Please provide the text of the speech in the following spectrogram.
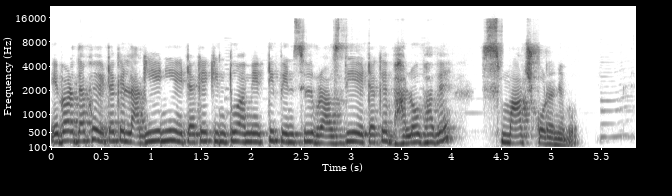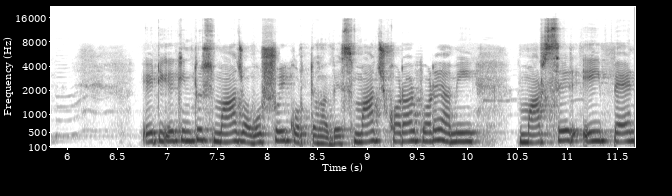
এবার দেখো, এটাকে লাগিয়ে নিয়ে এটাকে কিন্তু আমি একটি পেন্সিল ব্রাশ দিয়ে এটাকে ভালোভাবে স্মাচ করে নেব। এটিকে কিন্তু স্মাজ অবশ্যই করতে হবে। স্মাজ করার পরে আমি মার্সের এই প্যান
